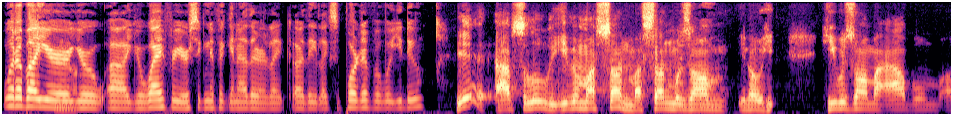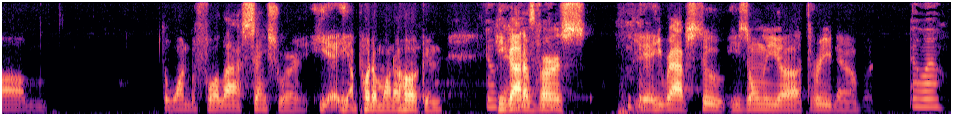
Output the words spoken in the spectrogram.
What about your Yeah. your uh, your wife or your significant other? Like, are they like supportive of what you do? Yeah, absolutely. Even my son. My son was um, you know, he he was on my album, um, the one before last, Sanctuary. He, he I put him on a hook and Okay, he got a that's cool. verse. yeah, he raps too. He's only uh three now, but Oh wow,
